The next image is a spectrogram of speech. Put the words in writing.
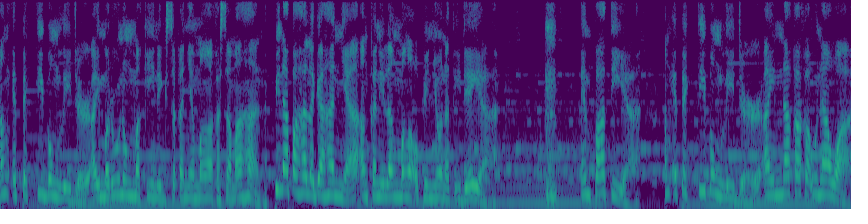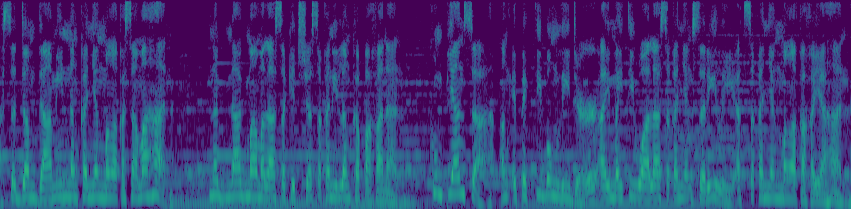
Ang epektibong leader ay marunong makinig sa kanyang mga kasamahan. Pinapahalagahan niya ang kanilang mga opinyon at ideya. Empatiya. Ang epektibong leader ay nakakaunawa sa damdamin ng kanyang mga kasamahan. Nagnagmamalasakit siya sa kanilang kapakanan. Kumpiyansa. Ang epektibong leader ay may tiwala sa kanyang sarili at sa kanyang mga kakayahan.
